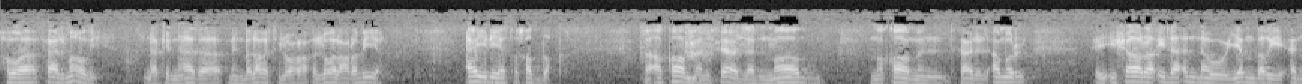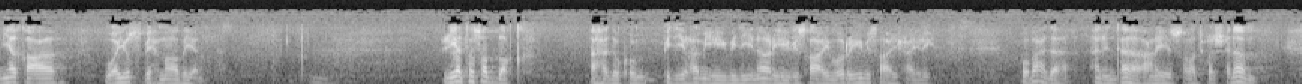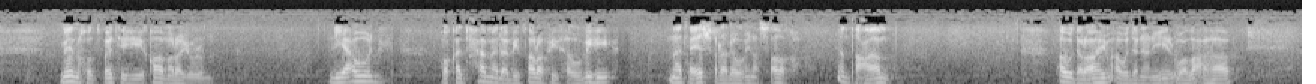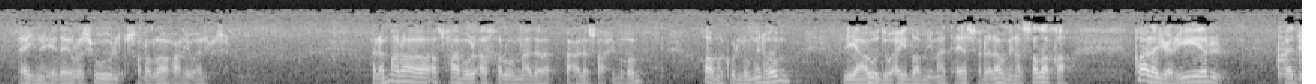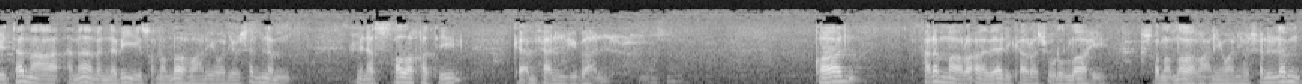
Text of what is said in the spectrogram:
هو فعل ماضي. لكن هذا من بلاغة اللغة العربية. أي ليتصدق. فأقام الفعل الماض مقام فعل الأمر إشارة إلى أنه ينبغي أن يقع ويصبح ماضيا. ليتصدق أحدكم بدرهمه بديناره بصاع بره بصاع شعيره وبعد أن انتهى عليه الصلاة والسلام. من خطبته قام رجل ليعود وقد حمل بطرف ثوبه ما تيسر له من الصدقة من طعام أو دراهم أو دنانير وضعها بين يدي الرسول صلى الله عليه وآله وسلم. فلما رأى أصحابه الآخرون ماذا فعل صاحبهم؟ قام كل منهم ليعودوا أيضا بما تيسر له من الصدقة. قال جرير فاجتمع أمام النبي صلى الله عليه وآله وسلم من الصدقة كأمثال الجبال. قال فلما رأى ذلك رسول الله صلى الله عليه وآله وسلم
